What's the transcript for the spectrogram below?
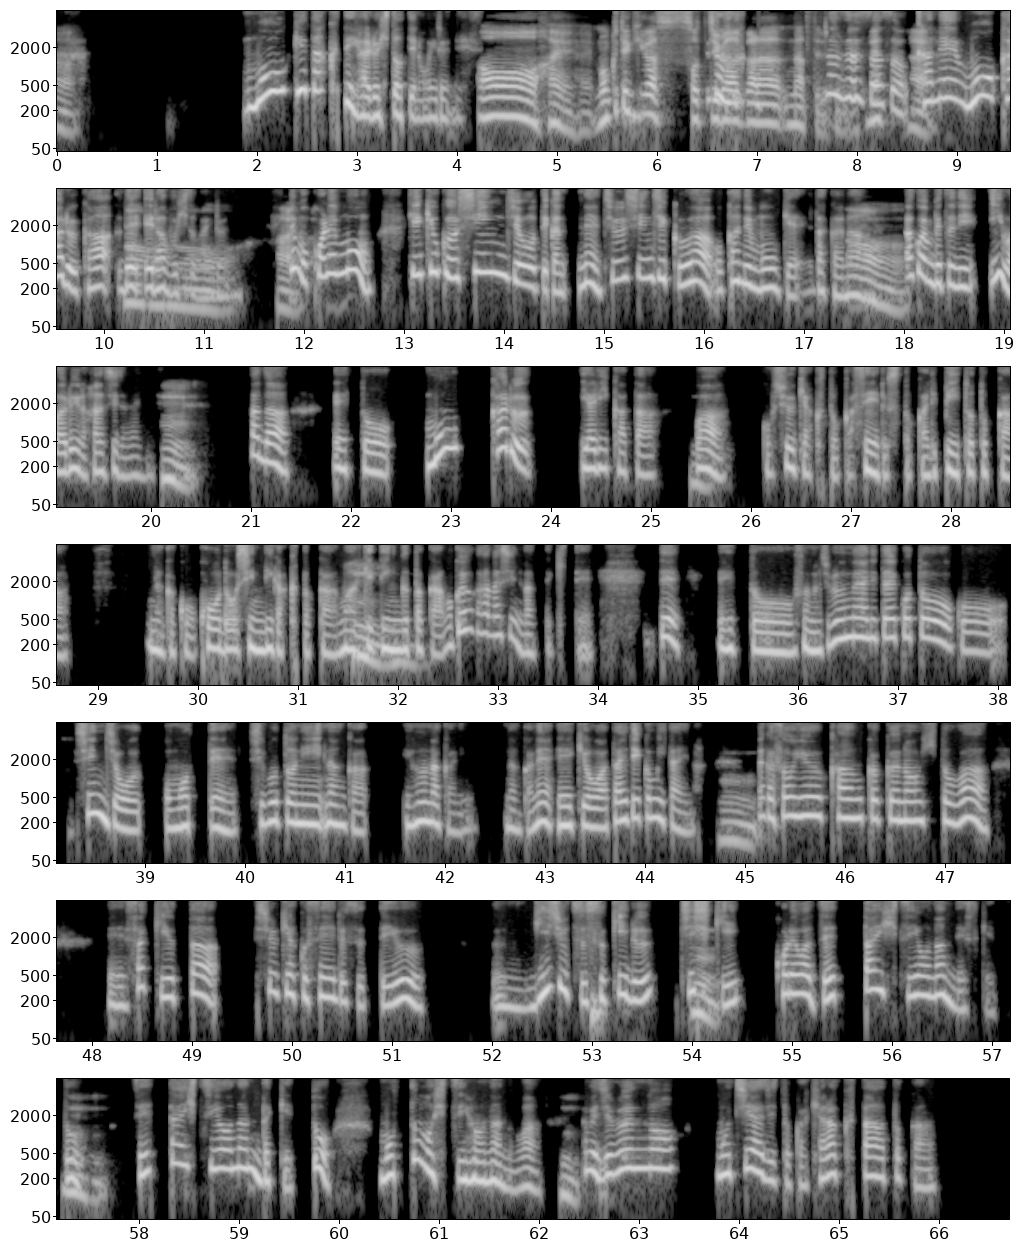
儲けたくてやる人っていうのもいるんです。あ、はいはい。目的がそっち側からなってるってそうそうそうそう、はい金儲かるかで選ぶ人がいる。はい。でもこれも、結局、信条っていうかね、中心軸はお金儲けだから、うんあ、これ別にいい悪いの話じゃないんです。うん。ただ、えっと、儲かるやり方は、こう集客とかセールスとかリピートとか、なんかこう行動心理学とかマーケティングとか、まあこういう話になってきて、で、えっと、その自分のやりたいことをこう、信条を持って仕事になんか世の中になんかね、影響を与えていくみたいな、うん。なんかそういう感覚の人は、えーさっき言った集客セールスっていう、うん技術、スキル、知識、これは絶対必要なんですけど、うん絶対必要なんだけど、最も必要なのは、うんやっぱり自分の持ち味とかキャラクターとか、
